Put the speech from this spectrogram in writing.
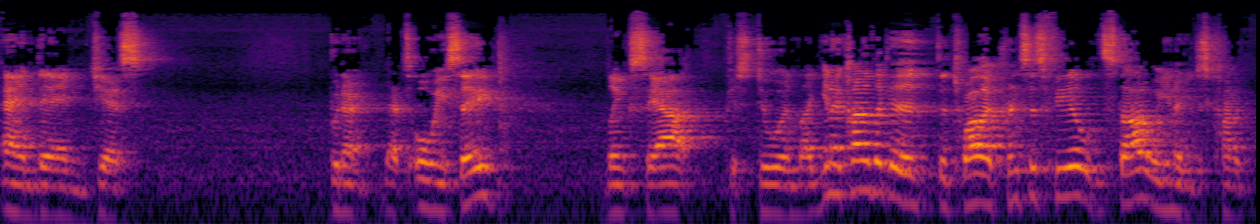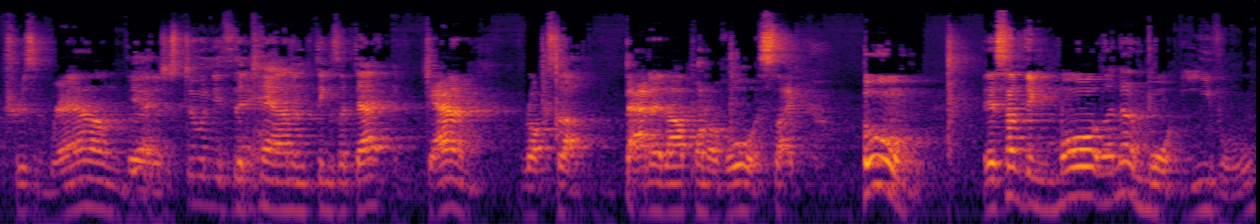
and then just we don't. That's all we see. Link's out, just doing like you know, kind of like a, the Twilight Princess feel at the start, where you know you're just kind of cruising around. The, Yeah, just doing your the town and things like that. And rocks up, battered up on a horse, like boom. There's something more, like, not more evil,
